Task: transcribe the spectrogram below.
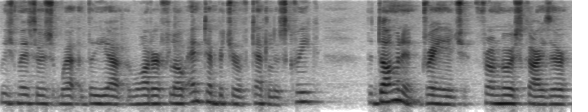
which measures the uh, water flow and temperature of Tantalus Creek, the dominant drainage from Norris Geyser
